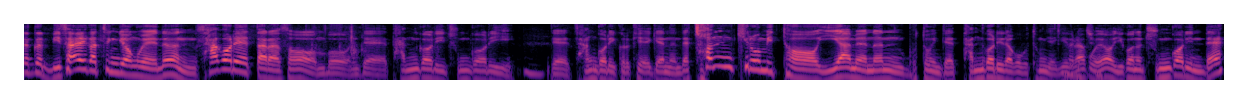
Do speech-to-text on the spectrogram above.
일단 그 미사일 같은 경우에는 사거리에 따라서 뭐 이제 단거리, 중거리, 음. 이제 장거리 그렇게 얘기했는데 1000km 이하면은 보통 이제 단거리라고 보통 얘기를 그렇죠. 하고요. 이거는 중거리인데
